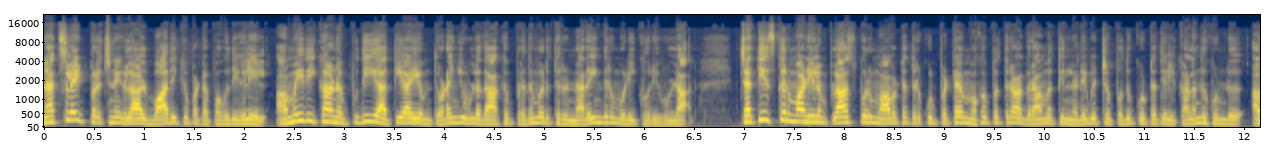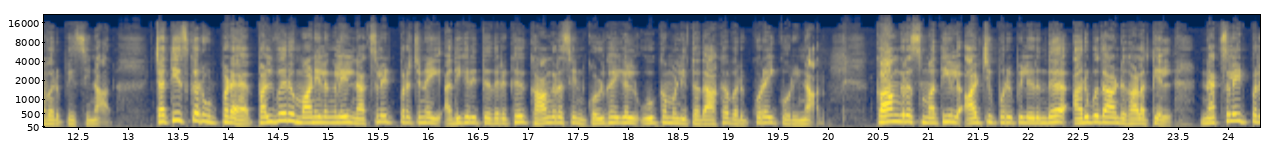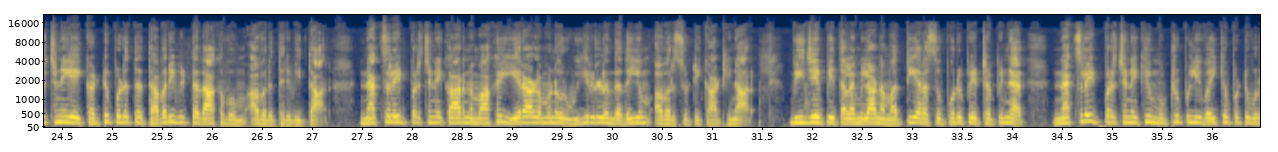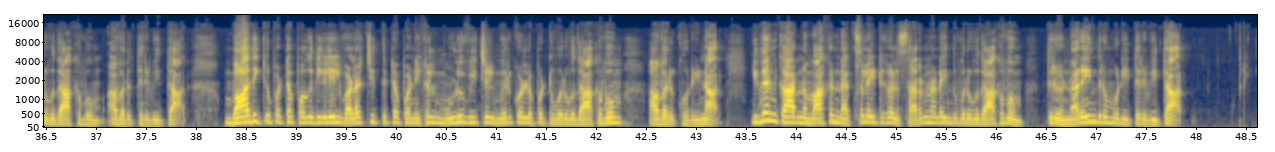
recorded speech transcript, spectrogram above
நக்சலைட் பிரச்சினைகளால் பாதிக்கப்பட்ட பகுதிகளில் அமைதிக்கான புதிய அத்தியாயம் தொடங்கியுள்ளதாக பிரதமர் திரு நரேந்திர மோடி கூறியுள்ளார். சத்தீஸ்கர் மாநிலம் பிலாஸ்பூர் மாவட்டத்திற்குட்பட்ட மொகபத்ரா கிராமத்தில் நடைபெற்ற பொதுக்கூட்டத்தில் கலந்து கொண்டு அவர் பேசினார். சத்தீஸ்கர் உட்பட பல்வேறு மாநிலங்களில் நக்சலைட் பிரச்சினை அதிகரித்ததற்கு காங்கிரசின் கொள்கைகள் ஊக்கமளித்ததாக அவர் குறை கூறினார். காங்கிரஸ் மத்தியில் ஆட்சி பொறுப்பில் இருந்த அறுபது ஆண்டு காலத்தில் நக்சலைட் பிரச்சினையை கட்டுப்படுத்த தவறிவிட்டதாகவும் அவர் தெரிவித்தார். நக்சலைட் பிரச்சினை காரணமாக ஏராளமானோர் உயிரிழந்ததையும் அவர் சுட்டிக்காட்டினார். பிஜேபி தலைமையிலான மத்திய அரசு பொறுப்பேற்ற பின்னர் நக்சலைட் பிரச்சினைக்கு முற்றுப்புள்ளி வைக்கப்பட்டு வருவதாகவும் அவர் தெரிவித்தார். பாதிக்கப்பட்ட பகுதிகளில் வளர்ச்சித் திட்டப் பணிகள் முழுவீச்சில் மேற்கொள்ளப்பட்டு வருவதாகவும் அவர் கூறினார். இதன் காரணமாக நக்சலைட்டுகள் சரணடைந்து வருவதாகவும் திரு நரேந்திர மோடி தெரிவித்தார்.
